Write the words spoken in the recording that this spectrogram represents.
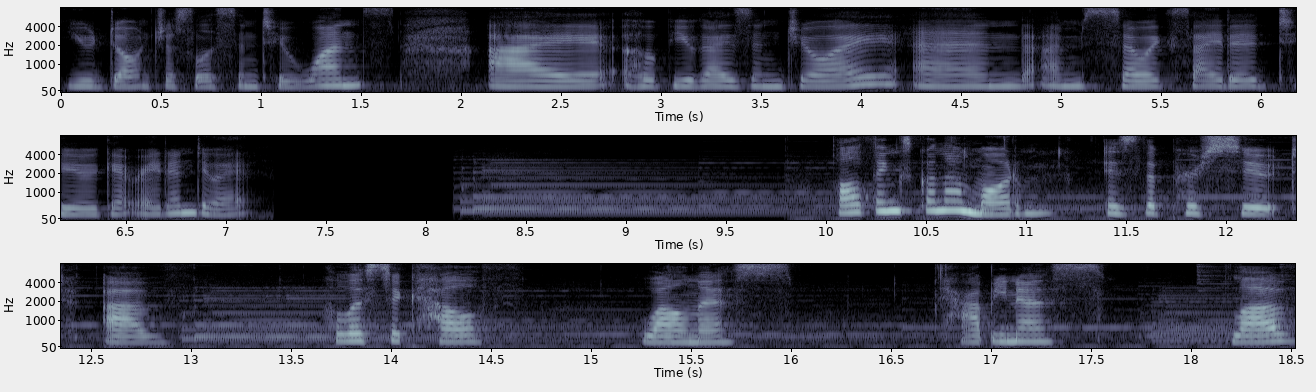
you don't just listen to once. I hope you guys enjoy, and I'm so excited to get right into it. All Things con Amor is the pursuit of holistic health, wellness, happiness, love,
